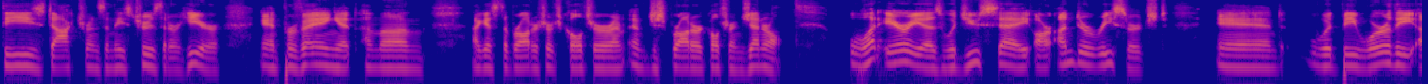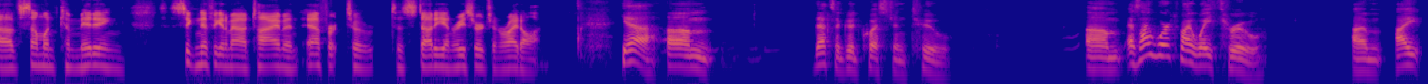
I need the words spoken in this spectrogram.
these doctrines and these truths that are here and purveying it among, I guess, the broader church culture and, and just broader culture in general. What areas would you say are under researched and would be worthy of someone committing significant amount of time and effort to to study and research and write on? Yeah, um, that's a good question too. Um, as I worked my way through, um, I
